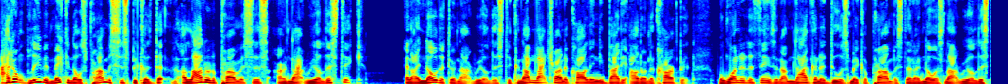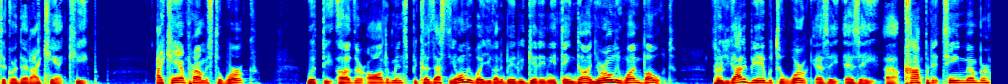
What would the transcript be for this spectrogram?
I don't believe in making those promises because th- a lot of the promises are not realistic. And I know that they're not realistic. And I'm not trying to call anybody out on the carpet. But one of the things that I'm not going to do is make a promise that I know is not realistic or that I can't keep. I can promise to work with the other aldermen because that's the only way you're going to be able to get anything done. You're only one vote. So you got to be able to work as a as a uh, competent team member,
